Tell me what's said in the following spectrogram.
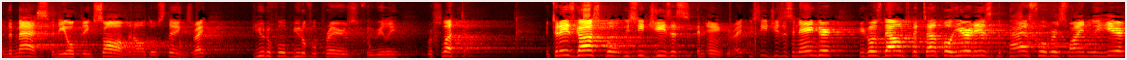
in the Mass, and the opening psalm, and all those things, right? Beautiful, beautiful prayers if we really reflect on. In today's gospel, we see Jesus in anger, right? We see Jesus in anger. He goes down to the temple. Here it is. The Passover is finally here.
